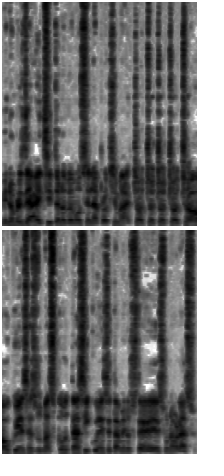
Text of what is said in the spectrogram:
Mi nombre es Davidcito, nos vemos en la próxima. Chao, chao, chao, chao, chao. Cuídense a sus mascotas y cuídense también ustedes. Un abrazo.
